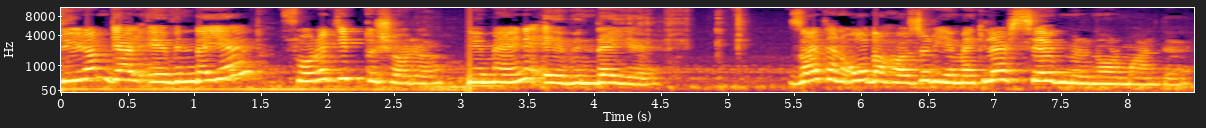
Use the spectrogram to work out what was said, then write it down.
Deyirəm gəl evində ye, Sonra git dışarı. Yemeğini evinde ye. Zaten o da hazır yemekler sevmir normalde.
